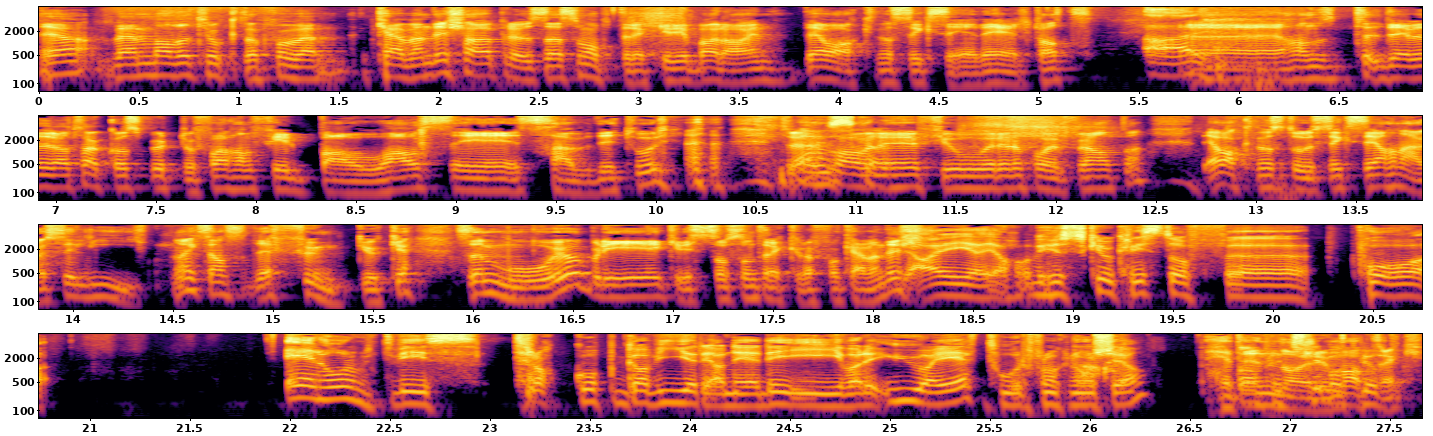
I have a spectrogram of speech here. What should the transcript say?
Ja, Hvem hadde trukket opp for hvem? Cavendish har jo prøvd seg som opptrekker i Bahrain. Det var ikke noe suksess i det hele tatt. Uh, han, David Ratako spurte for han Phil Bauhaus i Saudi-tour. tror jeg, var vel i fjor eller forfjor. Det var ikke noe stor suksess. Han er jo så liten, ikke sant? så det funker jo ikke. Så det må jo bli Kristoff som trekker opp for Cavendish. Ja, ja, ja. Og vi husker jo Kristoff uh, på enormt vis trakk opp Gaviria nede i var det UAE-tour for noen år siden. Helt enorme avtrekk.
